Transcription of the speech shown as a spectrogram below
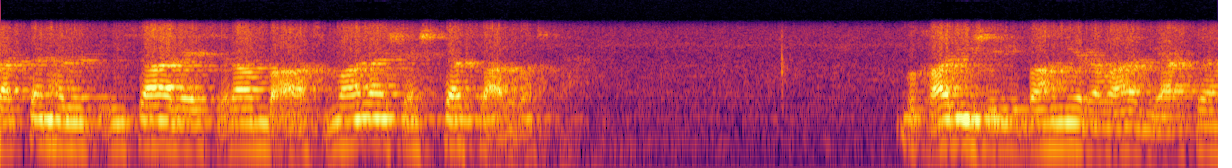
رکھتن حضرت عیسیٰ علیہ السلام با آسمانہ ششتر سال وسط بخاری شریف ہمیں روایت یافتہ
